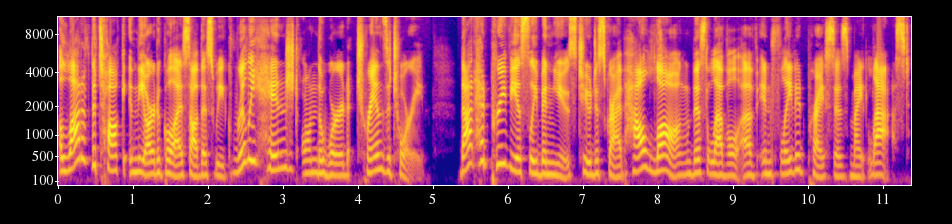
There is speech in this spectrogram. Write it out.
A lot of the talk in the article I saw this week really hinged on the word transitory. That had previously been used to describe how long this level of inflated prices might last.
